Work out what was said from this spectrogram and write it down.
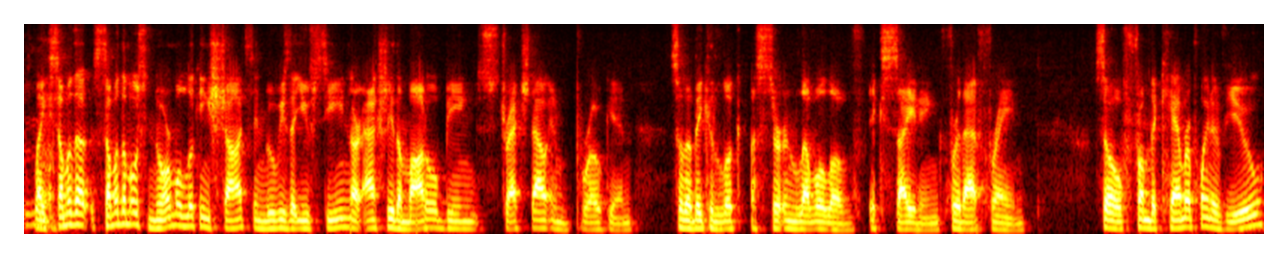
Like some of the some of the most normal looking shots in movies that you've seen are actually the model being stretched out and broken so that they could look a certain level of exciting for that frame. So from the camera point of view,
